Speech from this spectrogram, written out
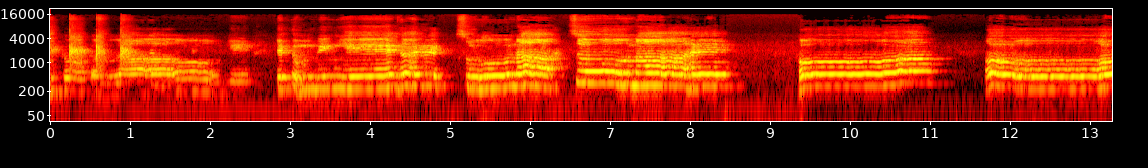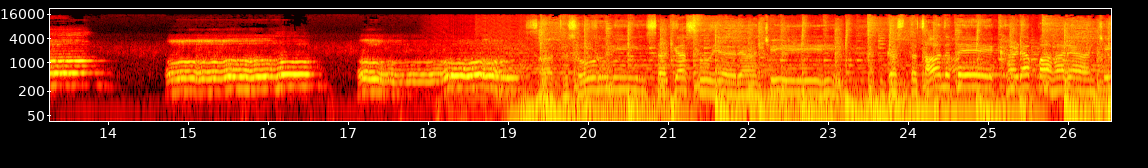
लिखो कब आओगे, कि तुम बिन ये घर सुना सुना है, हो। साथ सोडून सगळ्या सोयऱ्यांची मस्त चालते खड्या पहाऱ्यांची.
